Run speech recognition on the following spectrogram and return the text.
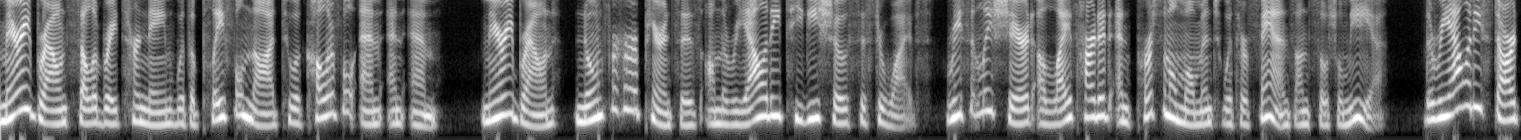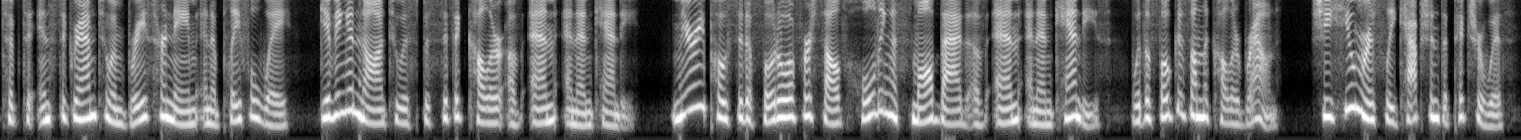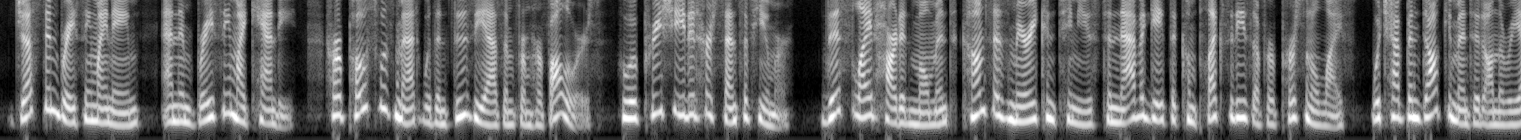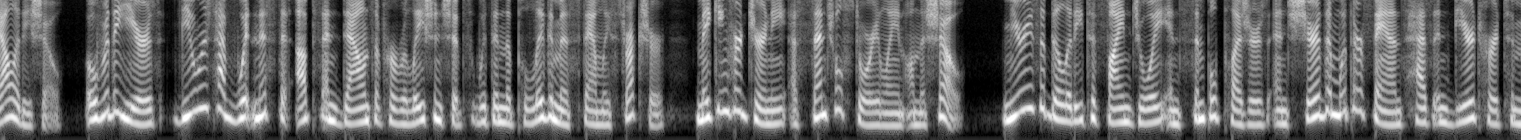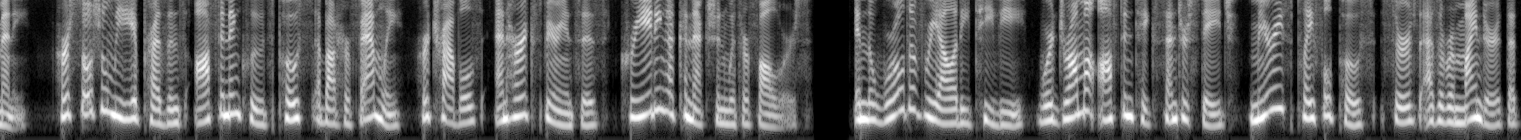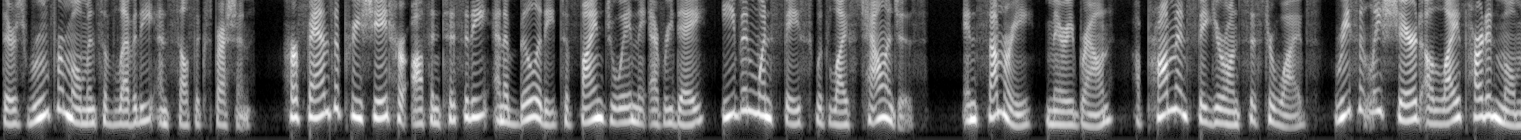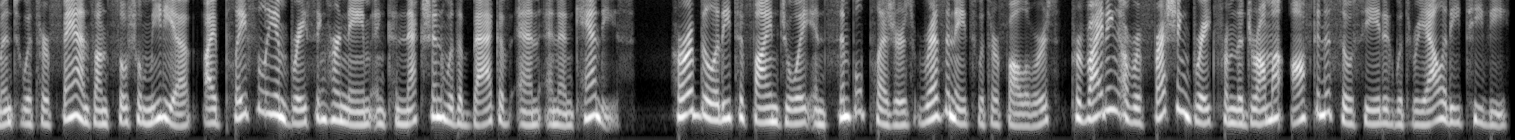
Meri Brown celebrates her name with a playful nod to a colorful M and M. Meri Brown, known for her appearances on the reality TV show Sister Wives, recently shared a lighthearted and personal moment with her fans on social media. The reality star took to Instagram to embrace her name in a playful way, giving a nod to a specific color of M&M candy. Meri posted a photo of herself holding a small bag of M&M candies, with a focus on the color brown. She humorously captioned the picture with, Just embracing my name and embracing my candy, her post was met with enthusiasm from her followers, who appreciated her sense of humor. This light-hearted moment comes as Meri continues to navigate the complexities of her personal life, which have been documented on the reality show. Over the years, viewers have witnessed the ups and downs of her relationships within the polygamous family structure, making her journey a central storyline on the show. Meri's ability to find joy in simple pleasures and share them with her fans has endeared her to many. Her social media presence often includes posts about her family, her travels, and her experiences, creating a connection with her followers. In the world of reality TV, where drama often takes center stage, Meri's playful posts serves as a reminder that there's room for moments of levity and self-expression. Her fans appreciate her authenticity and ability to find joy in the everyday, even when faced with life's challenges. In summary, Meri Brown, a prominent figure on Sister Wives, recently shared a lighthearted moment with her fans on social media by playfully embracing her name in connection with a bag of M and M candies. Her ability to find joy in simple pleasures resonates with her followers, providing a refreshing break from the drama often associated with reality TV.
